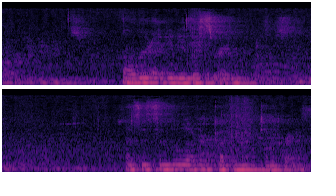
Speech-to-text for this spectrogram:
Robert, I give you this ring Robert, I give you this ring as a symbol of our covenant in Christ. as a symbol of our covenant in Christ.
